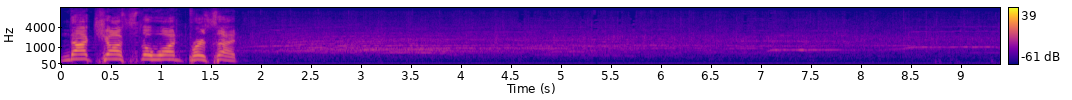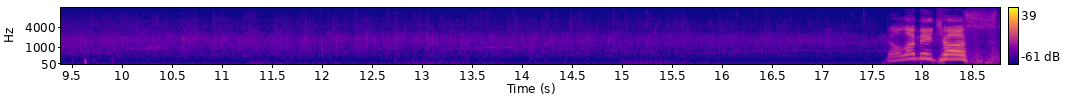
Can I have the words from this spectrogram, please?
not just the 1%. Now, let me just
